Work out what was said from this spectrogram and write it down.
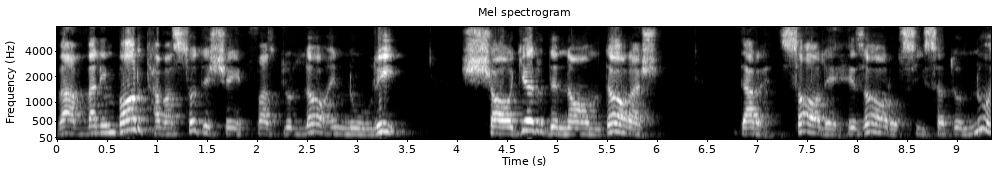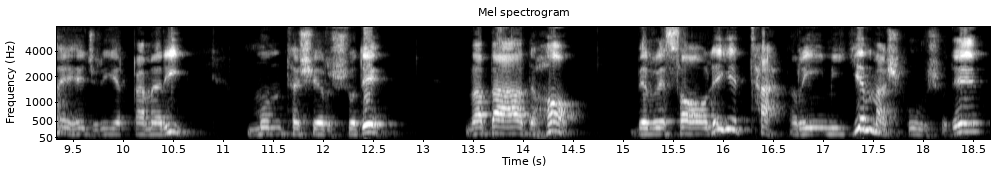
و اولین بار توسط شیخ فضل الله نوری شاگرد نامدارش در سال 1309 هجری قمری منتشر شده و بعدها به رساله تحریمیه مشهور شده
